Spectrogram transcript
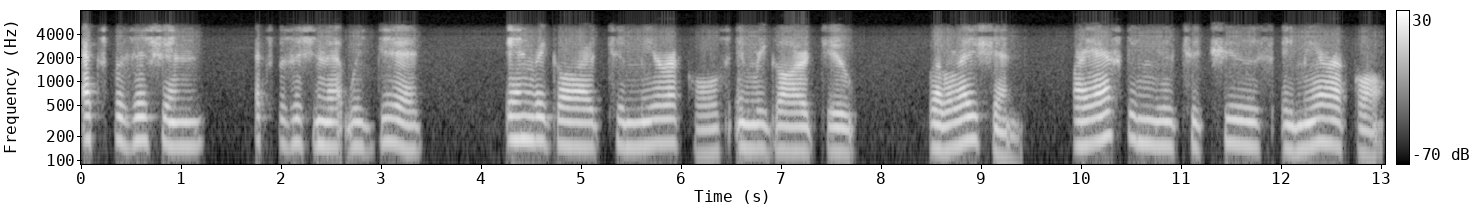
exposition exposition that we did in regard to miracles, in regard to revelation. By asking you to choose a miracle,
